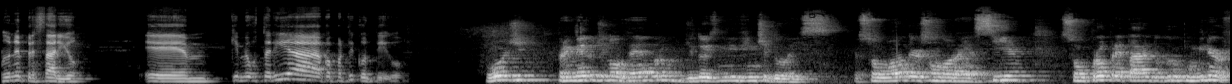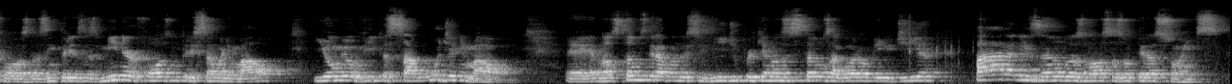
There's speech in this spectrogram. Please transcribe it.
de un empresario eh, que me gustaría compartir contigo. Hoje, 1 de novembro de 2022, eu sou Anderson Noronha Cia, sou proprietário do grupo Minerfoz, das empresas Minerfoz Nutrição Animal e Homeovita Saúde Animal. É, nós estamos gravando esse vídeo porque nós estamos agora ao meio-dia paralisando as nossas operações,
